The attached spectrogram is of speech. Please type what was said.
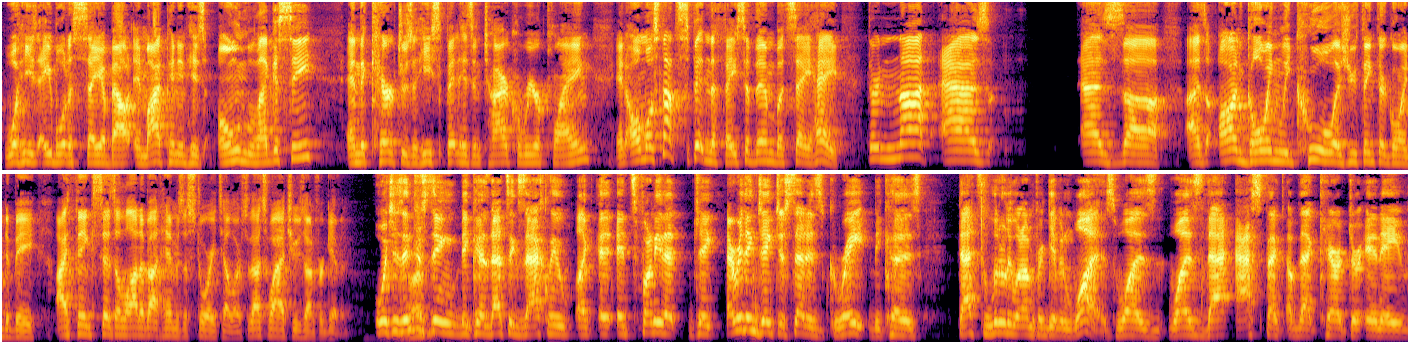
what he's able to say about, in my opinion, his own legacy and the characters that he spent his entire career playing, and almost not spit in the face of them, but say, hey, they're not as as uh, as ongoingly cool as you think they're going to be, I think says a lot about him as a storyteller. So that's why I choose Unforgiven. Which is interesting because that's exactly like it's funny that Jake everything Jake just said is great because that's literally what Unforgiven was was was that aspect of that character in a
